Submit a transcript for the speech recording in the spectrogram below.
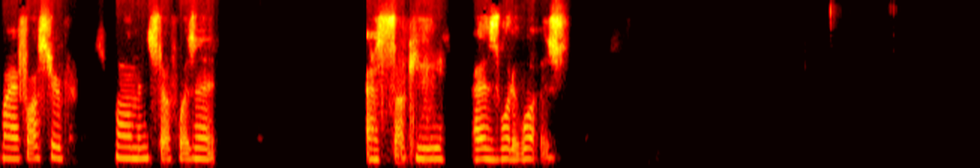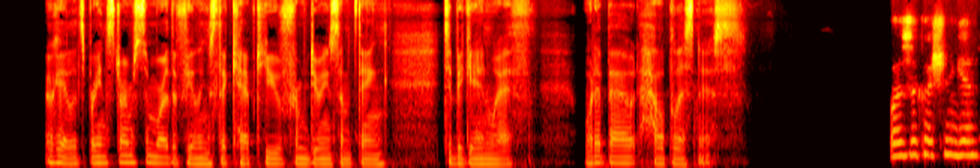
my foster home and stuff wasn't as sucky as what it was. Okay, let's brainstorm some more of the feelings that kept you from doing something to begin with. What about helplessness? What was the question again?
